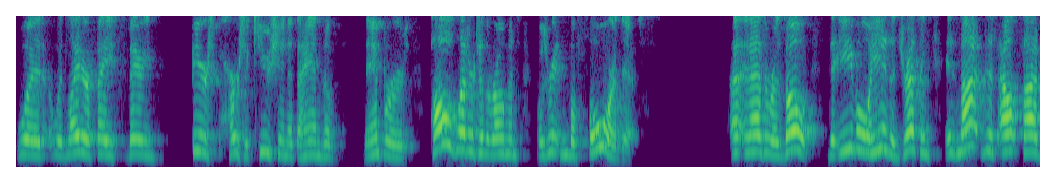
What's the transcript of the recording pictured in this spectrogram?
would, would later face very fierce persecution at the hands of the emperors, Paul's letter to the Romans was written before this. Uh, and as a result, the evil he is addressing is not this outside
